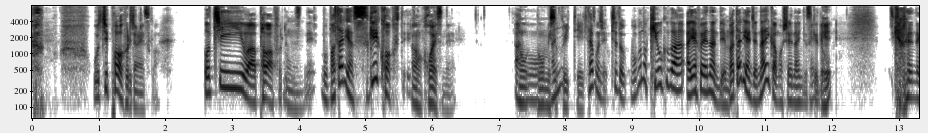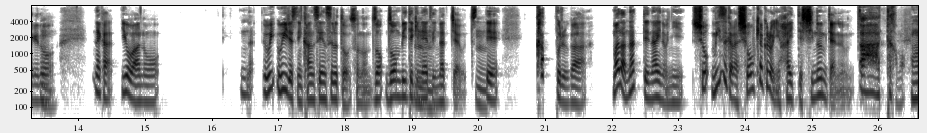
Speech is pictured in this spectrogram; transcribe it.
オチパワフルじゃないですか。オチはパワフルですね。もうバタリアンすげえ怖くて。うん、怖いですね。あの脳脳みそ食いって多分ね、ちょっと僕の記憶があやふやなんで、うん。バタリアンじゃないかもしれないんですけど、えな んだけど、うん。なんか、要はあの、なウイルスに感染すると、そのゾゾンビ的なやつになっちゃうっつって、カップルが、まだなってないのに、しょ自ら焼却炉に入って死ぬみたいなのああ、あったかも。うんう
